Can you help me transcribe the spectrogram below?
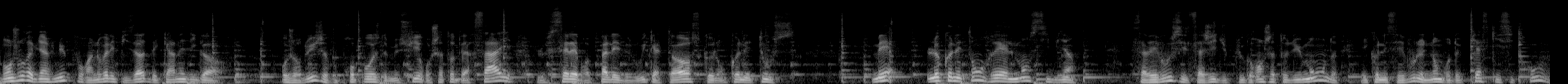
Bonjour et bienvenue pour un nouvel épisode des Carnets d'Igor. Aujourd'hui, je vous propose de me suivre au château de Versailles, le célèbre palais de Louis XIV que l'on connaît tous. Mais le connaît-on réellement si bien? Savez-vous s'il s'agit du plus grand château du monde et connaissez-vous le nombre de pièces qui s'y trouvent?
